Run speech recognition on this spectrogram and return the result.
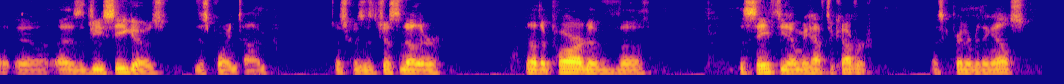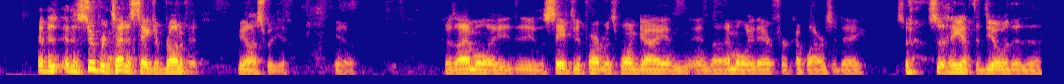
uh, as the GC goes at this point in time, just because it's just another another part of uh, the safety and we have to cover as compared to everything else. And the, and the superintendents take the brunt of it. To be honest with you, you know because I'm only the safety department's one guy and, and I'm only there for a couple hours a day. So, so they have to deal with it the,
